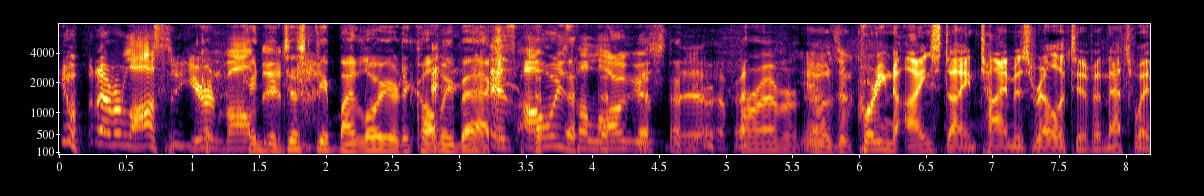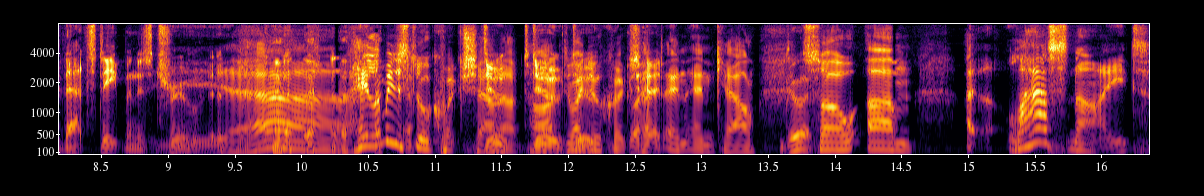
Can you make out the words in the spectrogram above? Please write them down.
whatever lawsuit you're involved Can you in just get my lawyer to call me back? it's always the longest uh, forever. You know, according to Einstein, time is relative, and that's why that statement is true. Yeah. hey, let me just do a quick shout Do- out. Talk. do- Do, I do. do a quick Go shout ahead. and, and Cal? Do it. So, um, I, last night,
